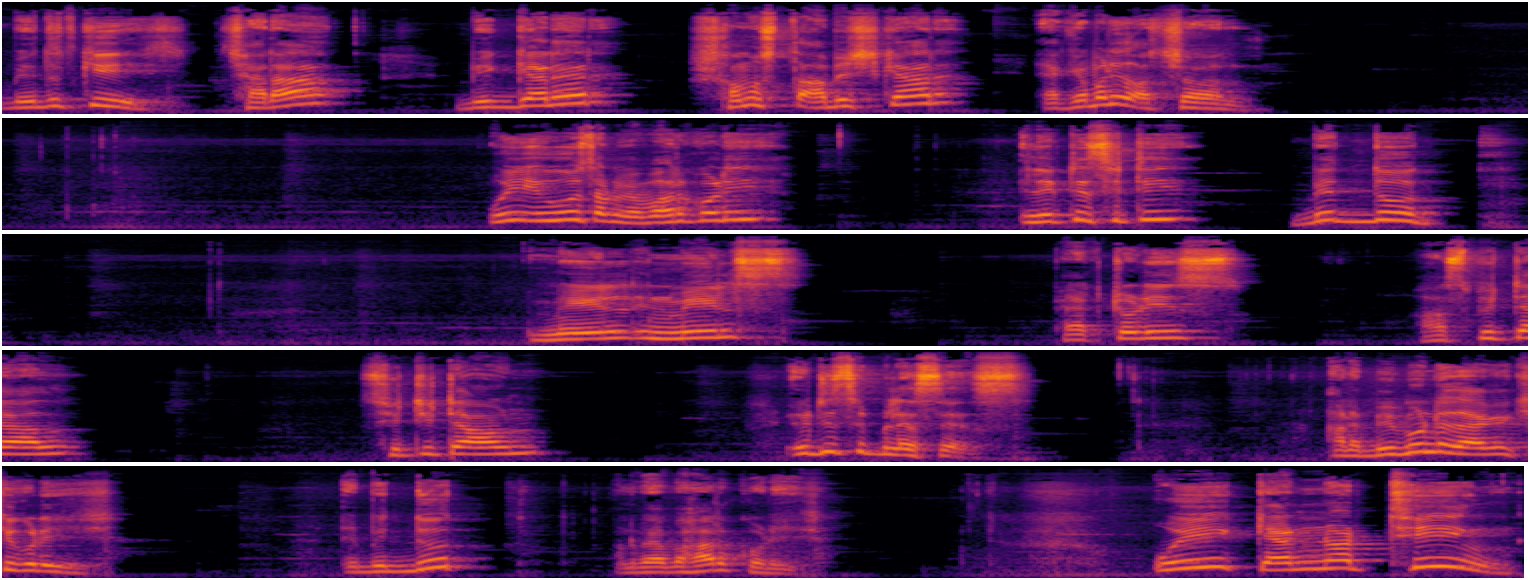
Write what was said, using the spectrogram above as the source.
বিদ্যুৎ কি ছাড়া? বিজ্ঞানের সমস্ত আবিষ্কার একেবারেই অচল। উই ইউজ আমরা ব্যবহার করি। ইলেকট্রিসিটি বিদ্যুৎ। Mill in mills factories hospital city town etc places আর বিভিন্ন জায়গায় কী করি? এই বিদ্যুৎ আমরা ব্যবহার করি। উই ক্যান নট থিঙ্ক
